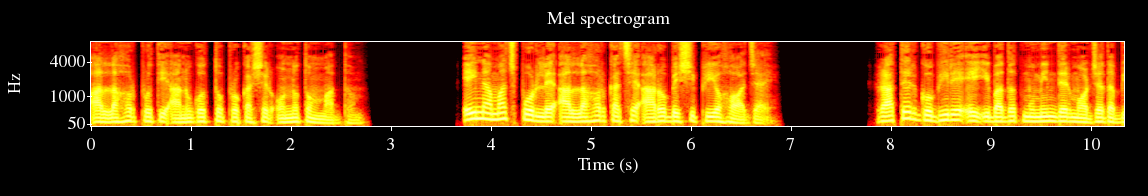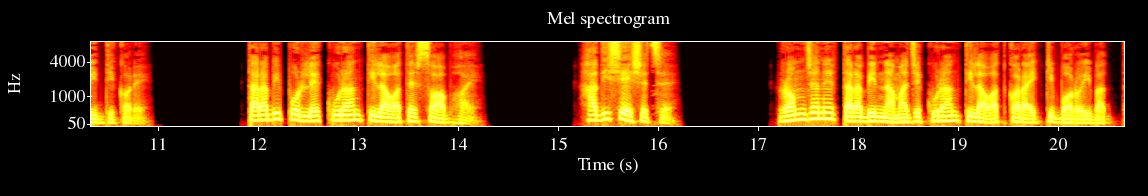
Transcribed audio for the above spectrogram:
আল্লাহর প্রতি আনুগত্য প্রকাশের অন্যতম মাধ্যম। এই নামাজ পড়লে আল্লাহর কাছে আরও বেশি প্রিয় হওয়া যায়। রাতের গভীরে এই ইবাদত মুমিনদের মর্যাদা বৃদ্ধি করে। তারাবি পড়লে কুরআন তিলাওয়াতের সওয়াব হয়। হাদিসে এসেছে, রমজানের তারাবির নামাজে কুরআন তিলাওয়াত করা একটি বড় ইবাদ্য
